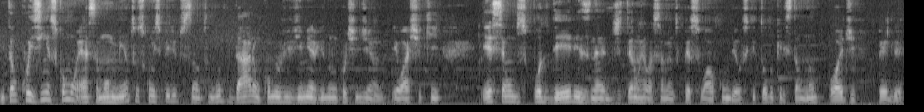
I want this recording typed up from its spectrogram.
Então, coisinhas como essa, momentos com o Espírito Santo, mudaram como eu vivia minha vida no cotidiano. Eu acho que esse é um dos poderes né, de ter um relacionamento pessoal com Deus, que todo cristão não pode perder.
